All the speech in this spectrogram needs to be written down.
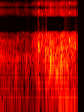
Thank you.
